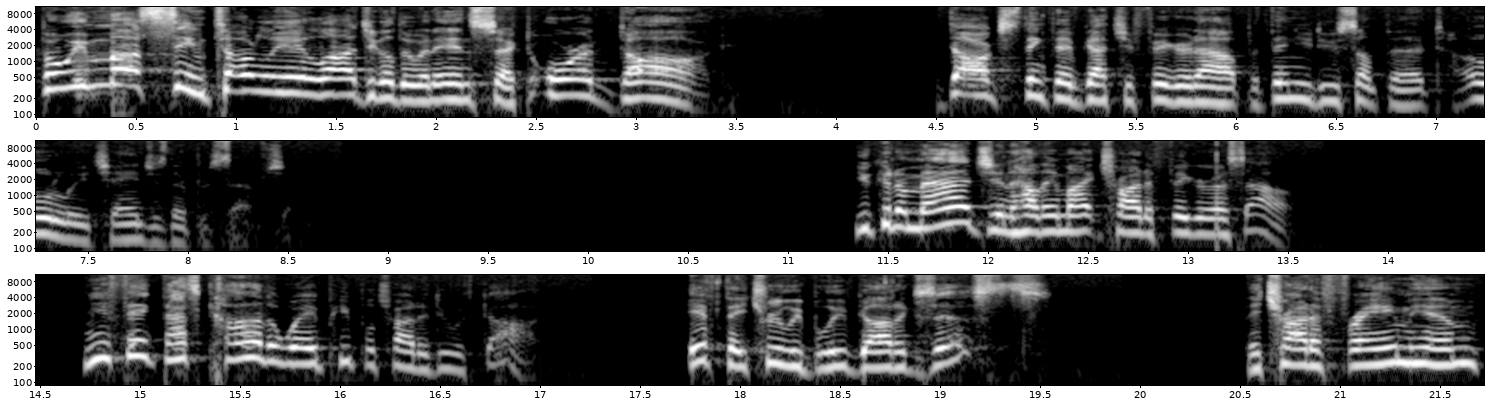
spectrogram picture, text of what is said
But we must seem totally illogical to an insect or a dog. Dogs think they've got you figured out, but then you do something that totally changes their perception. You can imagine how they might try to figure us out. And you think that's kind of the way people try to do with God. If they truly believe God exists, they try to frame him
